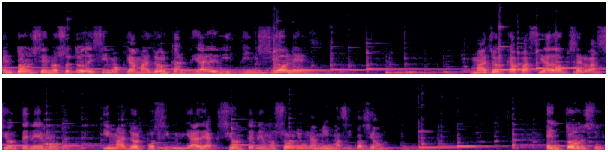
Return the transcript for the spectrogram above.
Entonces, nosotros decimos que a mayor cantidad de distinciones, mayor capacidad de observación tenemos y mayor posibilidad de acción tenemos sobre una misma situación. Entonces,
